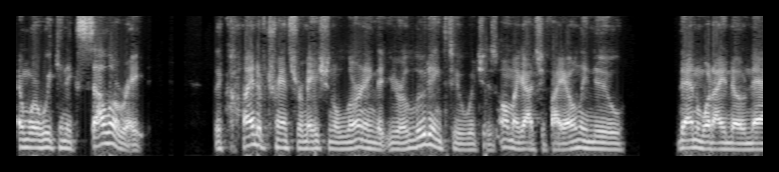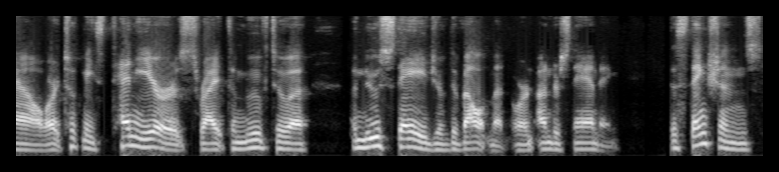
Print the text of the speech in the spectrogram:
and where we can accelerate the kind of transformational learning that you're alluding to, which is, oh my gosh, if I only knew then what I know now, or it took me 10 years, right, to move to a, a new stage of development or an understanding. Distinctions,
